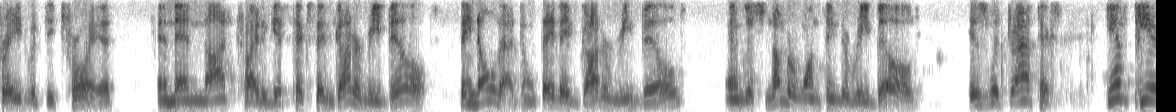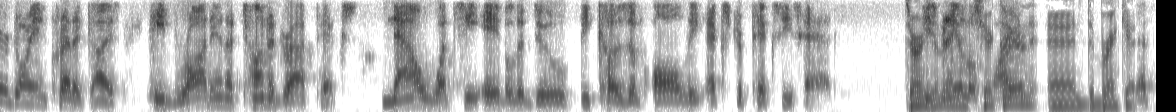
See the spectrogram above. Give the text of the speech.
trade with Detroit and then not try to get picks? They've got to rebuild. They know that, don't they? They've got to rebuild. And this number one thing to rebuild is with draft picks. Give Pierre Dorion credit, guys. He brought in a ton of draft picks. Now, what's he able to do because of all the extra picks he's had? Turns he's him into Chychrun and DeBrincat. That,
